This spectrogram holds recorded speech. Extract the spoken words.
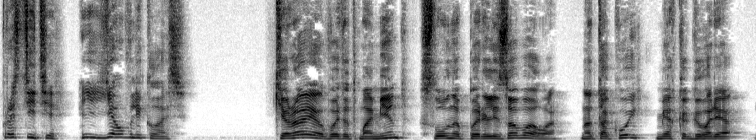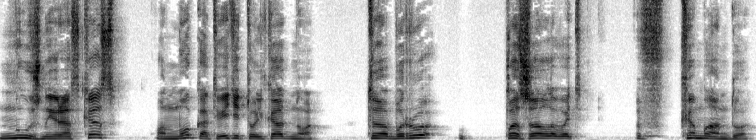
Простите, я увлеклась. Кирая в этот момент словно парализовала. На такой, мягко говоря, нужный рассказ он мог ответить только одно. «Добро пожаловать в команду».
